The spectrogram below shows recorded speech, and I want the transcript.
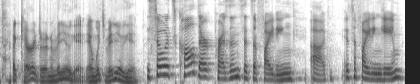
a, a character in a video game, and which video game? So it's called Dark Presence. It's a fighting. Uh, it's a fighting game.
